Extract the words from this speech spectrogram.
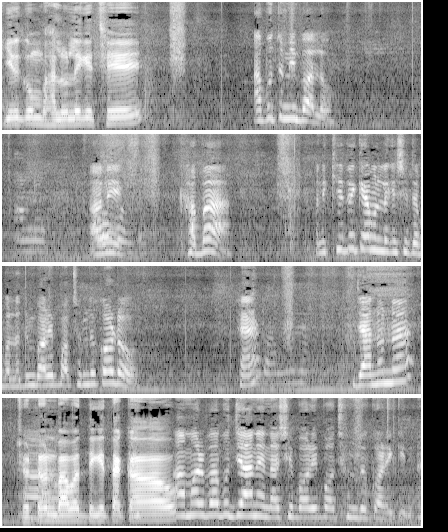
কীরকম ভালো লেগেছে? আপু তুমি বলো। অনেক খাবা? মানে খেতে কেমন লাগে সেটা বলো। তুমি বড় পছন্দ করো? হ্যাঁ? জানো না? ছোটন বাবার দিকে তাকাও। আমার বাবু জানে না সে বড় পছন্দ করে কিনা।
